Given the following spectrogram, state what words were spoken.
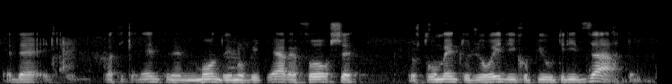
ed è praticamente nel mondo immobiliare forse lo strumento giuridico più utilizzato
